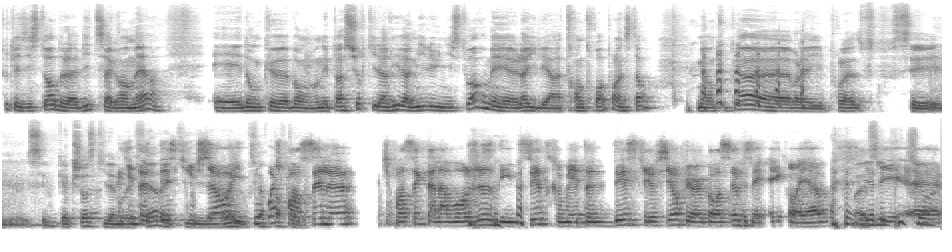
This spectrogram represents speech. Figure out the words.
toutes les histoires de la vie de sa grand-mère. Et donc, euh, bon, on n'est pas sûr qu'il arrive à mille et une histoires, mais là, il est à 33 pour l'instant. Mais en tout cas, euh, voilà, il- pour la- c'est c'est quelque chose qu'il aimerait faire. une description et tout. Moi, je pensais, là, je pensais que t'allais avoir juste des titres, mais t'as une description puis un concept, c'est incroyable. Il y a l'écriture. euh,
